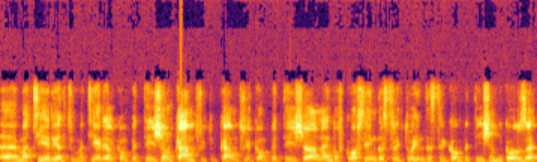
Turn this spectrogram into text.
uh, material to material competition, country to country competition, and of course, industry to industry competition. Because, uh,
